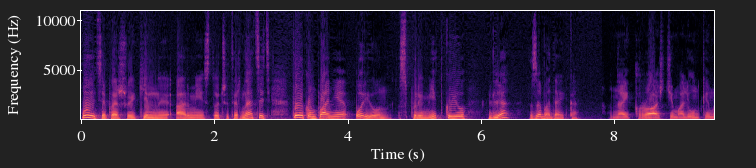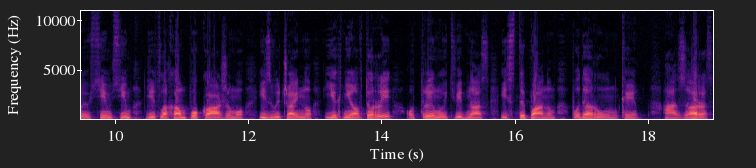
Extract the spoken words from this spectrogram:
вулиця Першої кінної армії 114, телекомпанія Оріон з приміткою для Забадайка. Найкращі малюнки ми всім всім дітлахам покажемо. І, звичайно, їхні автори отримують від нас із Степаном подарунки. А зараз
